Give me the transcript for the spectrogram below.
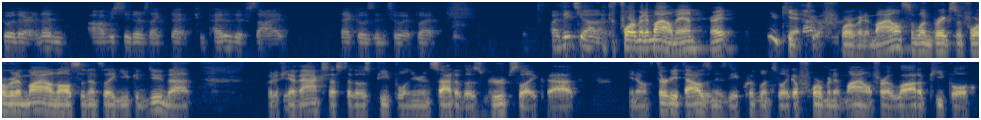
go there. And then obviously there's like that competitive side that goes into it but i think uh, the four minute mile man right you can't do a four minute mile. Someone breaks a four minute mile, and all of a sudden it's like you can do that. But if you have access to those people and you're inside of those groups like that, you know, 30,000 is the equivalent to like a four minute mile for a lot of people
